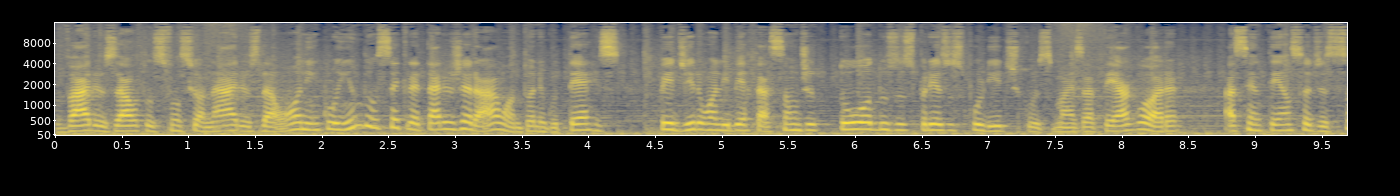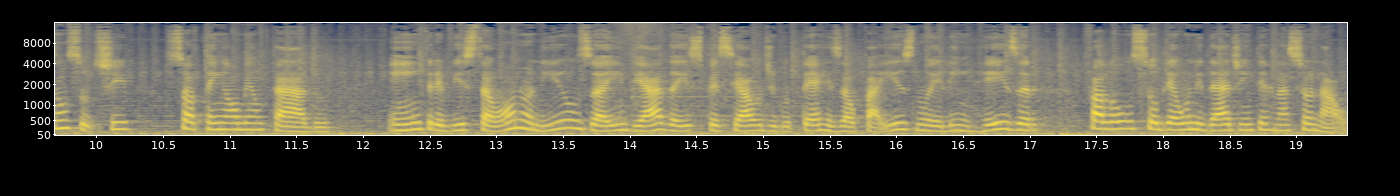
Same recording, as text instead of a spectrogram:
Vários altos funcionários da ONU, incluindo o secretário-geral, Antônio Guterres, pediram a libertação de todos os presos políticos, mas até agora a sentença de San Suu Kyi só tem aumentado. Em entrevista à ONU News, a enviada especial de Guterres ao país, Noelin Reiser, falou sobre a unidade internacional,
